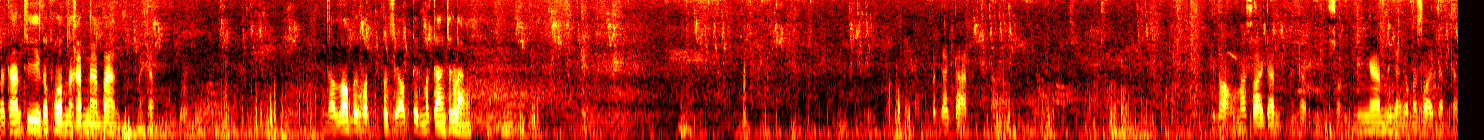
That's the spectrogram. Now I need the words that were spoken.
สถานที่ก็พร้อมนะครับหน้าบ้านนะครับ เดี๋ยวรอบเบิ่งว่าเพิ่นสิเอาเต็นท์มากางจักหลังบรรยากาศพี่น้องมาซอยกันนะครับมีงานมีอย่างก็มาซอยกันครับ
